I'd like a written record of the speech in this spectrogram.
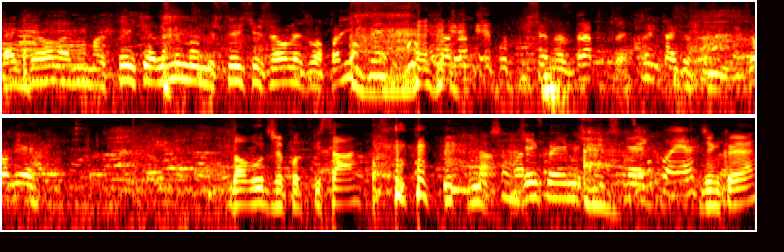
Także Ola nie ma szczęścia, ale my mamy szczęście, że Ole złapaliśmy. Ola nam się podpisze na zdrabce. No i tak dostaną widzowie. Dowód, że podpisa. No, dziękujemy ślicznie. Dziękuję. Dziękuję.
